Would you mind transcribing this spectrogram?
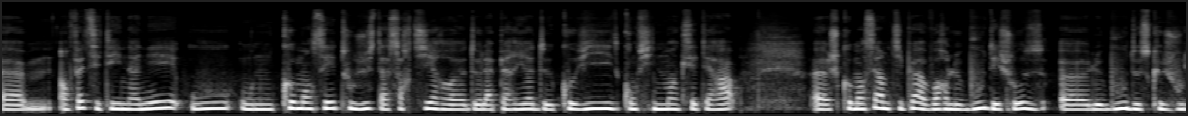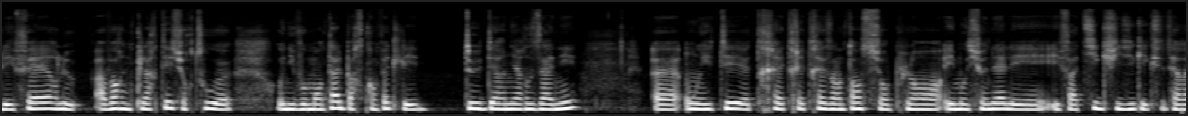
euh, en fait, c'était une année où on commençait tout juste à sortir euh, de la période Covid, confinement, etc. Euh, je commençais un petit peu à voir le bout des choses, euh, le bout de ce que je voulais faire, le, avoir une clarté surtout euh, au niveau mental, parce qu'en fait, les deux dernières années ont été très très très intenses sur le plan émotionnel et, et fatigue physique, etc.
